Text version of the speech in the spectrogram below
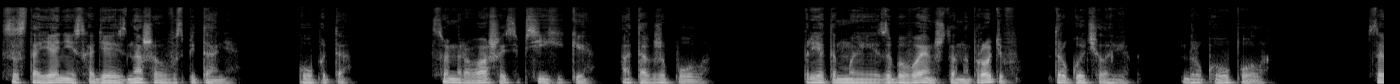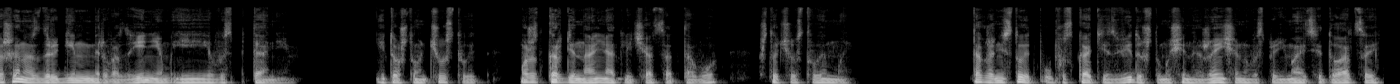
состояние, исходя из нашего воспитания, опыта, сформировавшейся психики, а также пола. При этом мы забываем, что напротив — другой человек, другого пола совершенно с другим мировоззрением и воспитанием. И то, что он чувствует, может кардинально отличаться от того, что чувствуем мы. Также не стоит упускать из виду, что мужчина и женщина воспринимают ситуации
